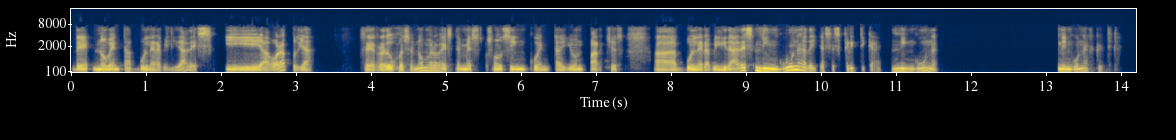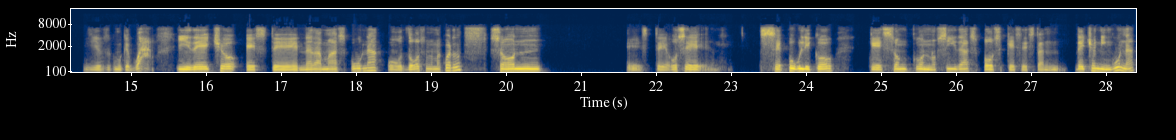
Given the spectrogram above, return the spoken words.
de 90 vulnerabilidades. Y ahora, pues ya se redujo ese número. Este mes son 51 parches, uh, vulnerabilidades. Ninguna de ellas es crítica, ¿eh? ninguna. Ninguna es crítica. Y es como que, wow. Y de hecho, este, nada más una o dos, no me acuerdo, son, este, o se, se publicó que son conocidas o que se están, de hecho, ninguna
